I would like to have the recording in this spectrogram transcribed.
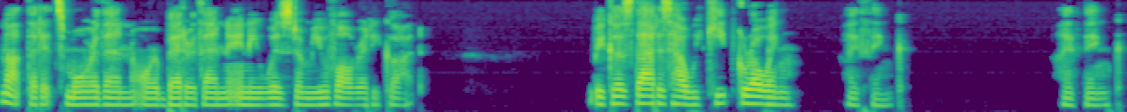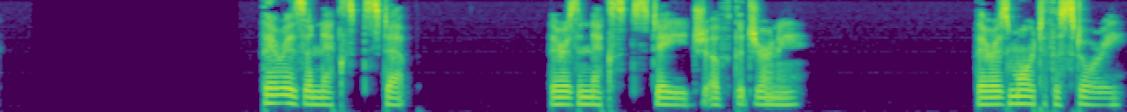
Not that it's more than or better than any wisdom you've already got. Because that is how we keep growing, I think. I think. There is a next step. There is a next stage of the journey. There is more to the story.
